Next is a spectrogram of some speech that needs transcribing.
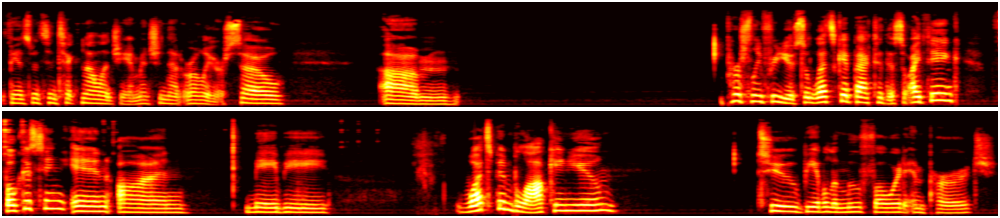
advancements in technology. I mentioned that earlier. So, um, personally for you. So let's get back to this. So I think focusing in on maybe what's been blocking you to be able to move forward and purge,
